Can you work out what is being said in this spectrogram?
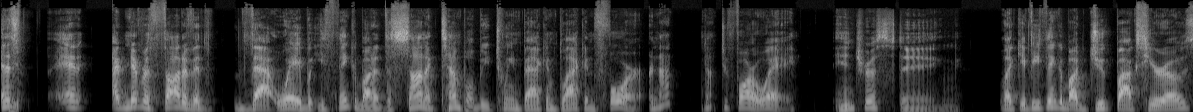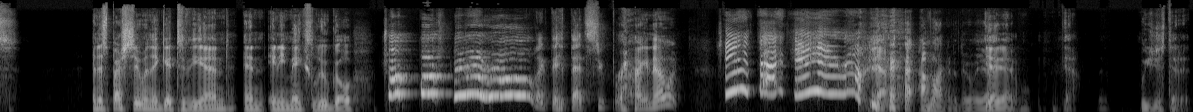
And it's and I've never thought of it that way, but you think about it, the sonic Temple between Back in Black and 4 are not not too far away. Interesting. Like if you think about Jukebox Heroes, and especially when they get to the end and, and he makes Lou go, Jukebox Hero, like they hit that super high note. Jukebox Hero. Yeah. I'm not gonna do it. yeah, yeah, yeah. We just did it.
